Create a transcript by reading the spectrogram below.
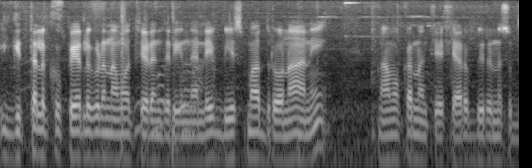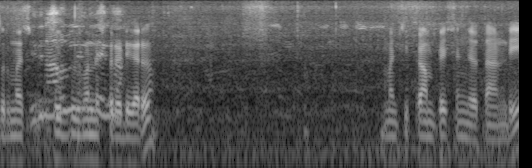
ఈ గిత్తలకు పేర్లు కూడా నమోదు చేయడం జరిగిందండి భీష్మ ద్రోణ అని నామకరణం చేశారు బీరన్న సుబ్రహ్మ సుబ్రహ్మణ్యేశ్వర రెడ్డి గారు మంచి కాంపిటీషన్ జత అండి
